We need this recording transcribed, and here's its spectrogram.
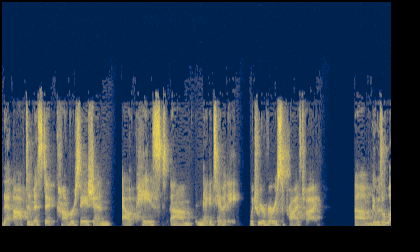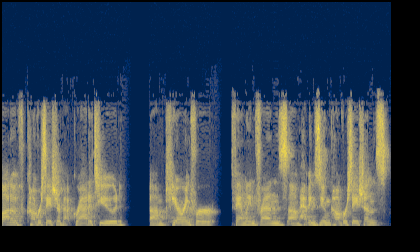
that optimistic conversation outpaced um, negativity, which we were very surprised by. Um, there was a lot of conversation about gratitude, um, caring for family and friends, um, having Zoom conversations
